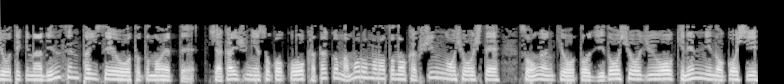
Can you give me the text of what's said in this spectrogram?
状的な臨戦体制を整えて、社会主義祖国を固く守る者との確信を表して、双眼鏡と自動小銃を記念に残し、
